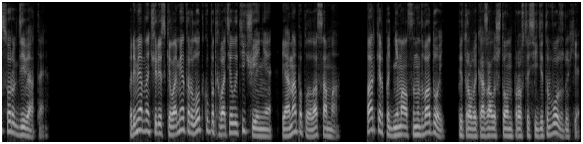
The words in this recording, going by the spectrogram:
49. Примерно через километр лодку подхватило течение, и она поплыла сама. Паркер поднимался над водой. Петровой казалось, что он просто сидит в воздухе,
